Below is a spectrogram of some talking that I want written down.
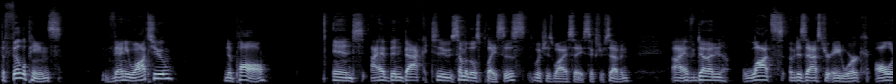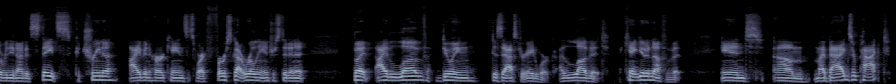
the Philippines, Vanuatu, Nepal, and I have been back to some of those places, which is why I say six or seven. I have done lots of disaster aid work all over the United States, Katrina, Ivan hurricanes. It's where I first got really interested in it. But I love doing disaster aid work. I love it. I can't get enough of it. And um, my bags are packed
